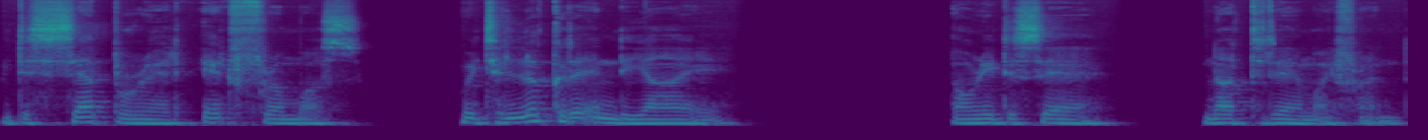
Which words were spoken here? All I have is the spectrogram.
We need to separate it from us. We need to look at it in the eye I need to say, not today, my friend.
